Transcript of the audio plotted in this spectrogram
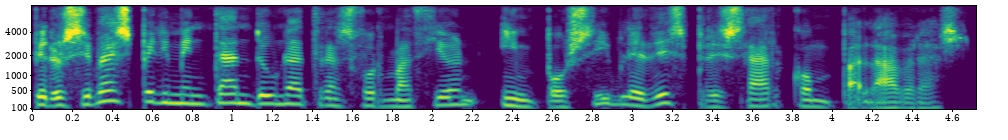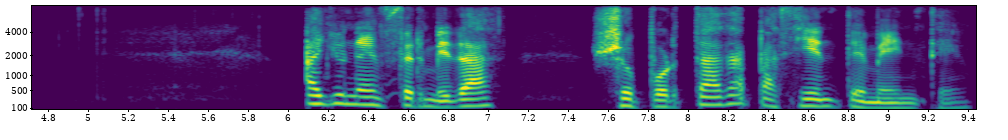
pero se va experimentando una transformación imposible de expresar con palabras. Hay una enfermedad soportada pacientemente,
